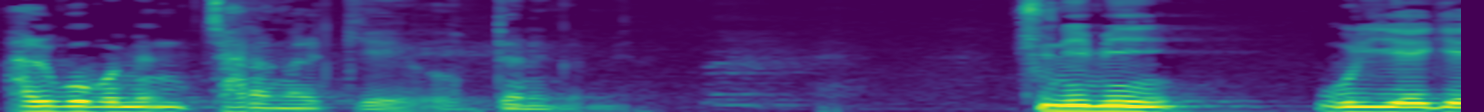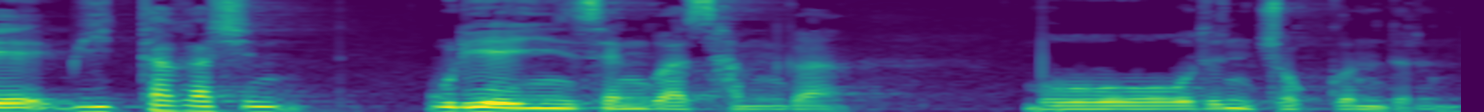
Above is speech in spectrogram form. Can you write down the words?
알고 보면 자랑할 게 없다는 겁니다. 주님이 우리에게 위탁하신 우리의 인생과 삶과 모든 조건들은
